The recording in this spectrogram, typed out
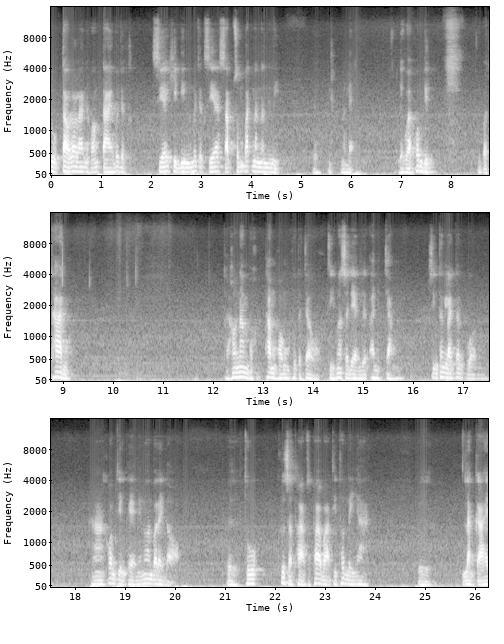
ลูกเต่าเล่าล้านของตายว่าจะเสียขีดดินว่าจะเสียทรัพย์สมบัตินั่นนั่นนี่นั่นแหละเรียกว่าความยึดอุปทานถ้าเขานำธรรมของพระพุทธเจ้าที่มาแสดงเรื่องอนิจจัง สิ่งทั้งหลายทั้งปวงหาความจริงแท้ในนอนบ่ได้ดอกเออทุกข คือสภาพสภาพวะที่ทนได้ยากเออร่างกาย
